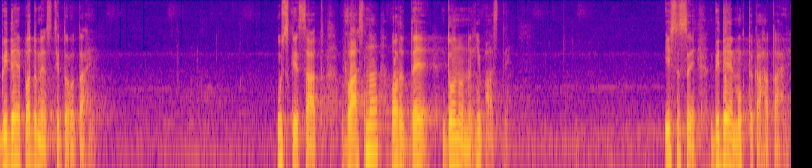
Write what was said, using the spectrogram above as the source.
विदेह पद में स्थित होता है। उसके साथ वासना और देह दोनों नहीं भासते। इससे विदेह मुक्त कहता है।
